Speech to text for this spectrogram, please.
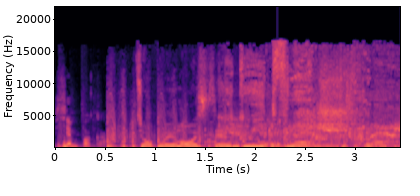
Всем пока. Теплые новости. Liquid Flash.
